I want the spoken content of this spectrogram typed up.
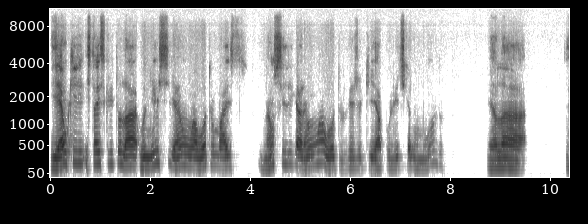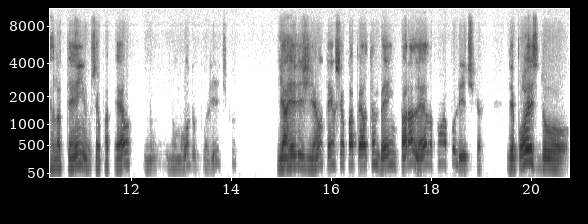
E é o que está escrito lá: unir-se-ão um ao outro, mas não se ligarão um ao outro. Veja que a política no mundo ela, ela tem o seu papel no mundo político e a religião tem o seu papel também paralelo com a política. Depois do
